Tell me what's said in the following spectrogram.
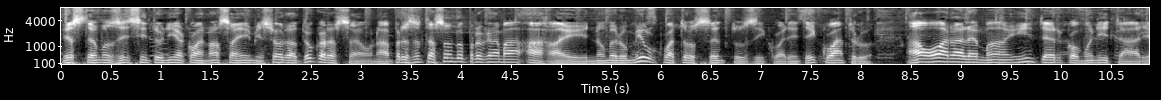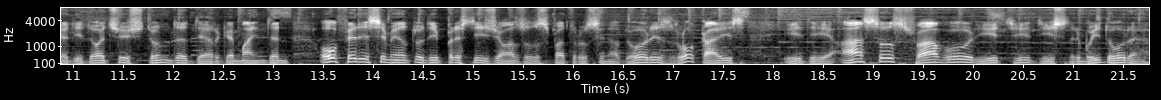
Estamos em sintonia com a nossa emissora do coração, na apresentação do programa Arrai, número 1444, a hora alemã intercomunitária de Deutsche Stunde der Gemeinden, oferecimento de prestigiosos patrocinadores locais e de Aços Favorite Distribuidora.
